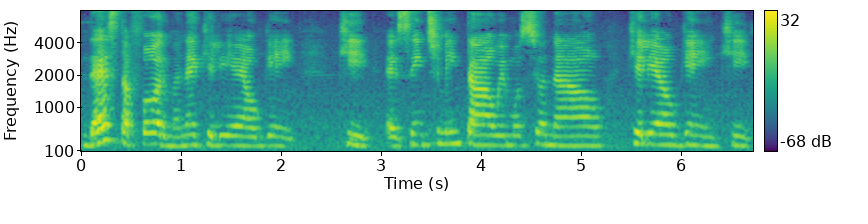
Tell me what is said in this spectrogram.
desta forma, né, que ele é alguém que é sentimental, emocional, que ele é alguém que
